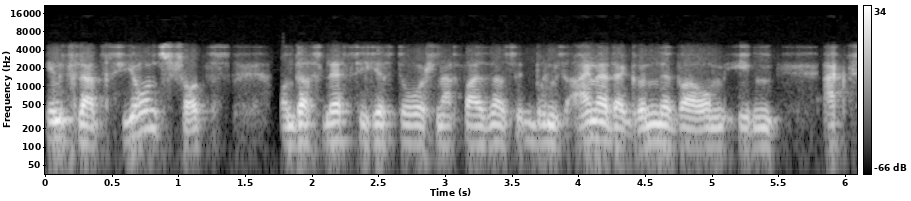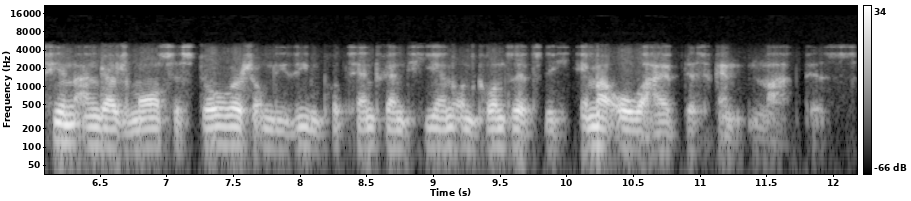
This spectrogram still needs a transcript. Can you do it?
Inflationsschutz. Und das lässt sich historisch nachweisen. Das ist übrigens einer der Gründe, warum eben Aktienengagements historisch um die 7% rentieren und grundsätzlich immer oberhalb des Rentenmarktes.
